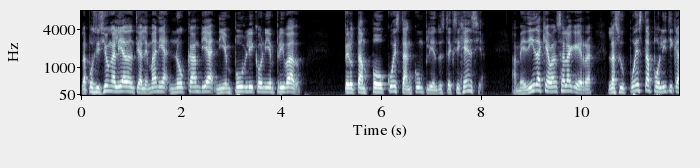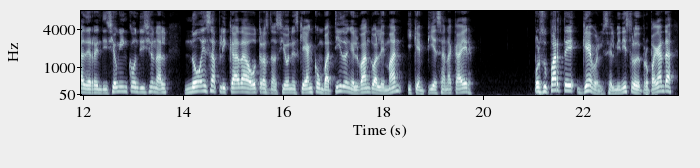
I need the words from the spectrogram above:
La posición aliada ante Alemania no cambia ni en público ni en privado, pero tampoco están cumpliendo esta exigencia. A medida que avanza la guerra, la supuesta política de rendición incondicional no es aplicada a otras naciones que han combatido en el bando alemán y que empiezan a caer. Por su parte, Goebbels, el ministro de Propaganda,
